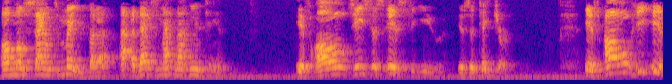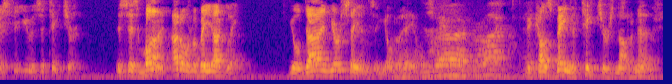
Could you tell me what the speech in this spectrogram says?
almost sounds mean, but I, I, that's not my intent. If all Jesus is to you is a teacher, if all he is to you is a teacher, this is blunt. I don't want to be ugly. You'll die in your sins and go to hell. Right. Because being a teacher is not enough.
